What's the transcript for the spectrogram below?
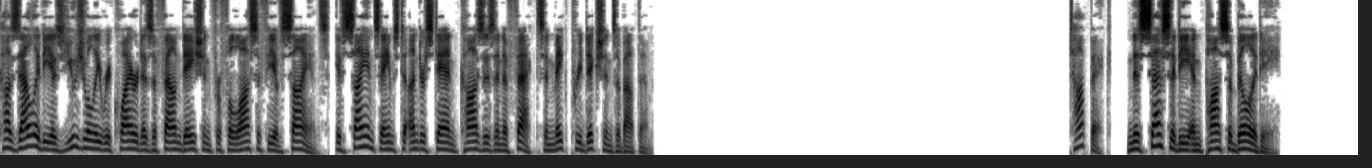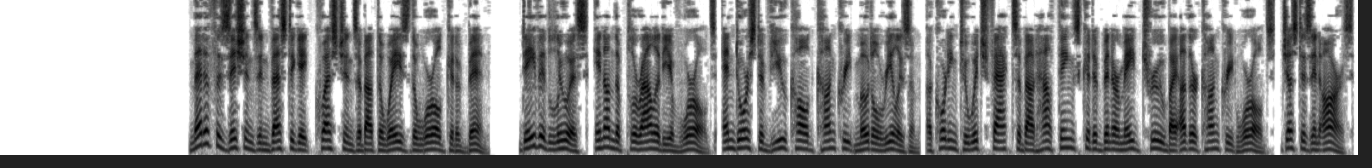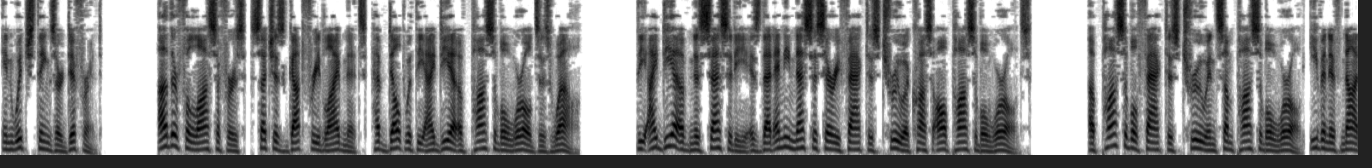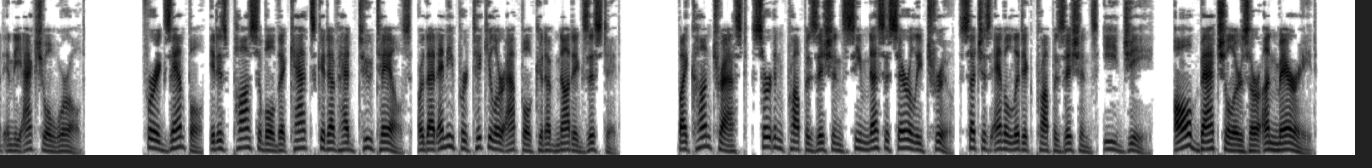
Causality is usually required as a foundation for philosophy of science, if science aims to understand causes and effects and make predictions about them. Topic: Necessity and possibility. Metaphysicians investigate questions about the ways the world could have been. David Lewis, in On the Plurality of Worlds, endorsed a view called concrete modal realism, according to which facts about how things could have been are made true by other concrete worlds, just as in ours, in which things are different. Other philosophers, such as Gottfried Leibniz, have dealt with the idea of possible worlds as well. The idea of necessity is that any necessary fact is true across all possible worlds. A possible fact is true in some possible world, even if not in the actual world. For example, it is possible that cats could have had two tails, or that any particular apple could have not existed. By contrast, certain propositions seem necessarily true, such as analytic propositions, e.g., all bachelors are unmarried.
